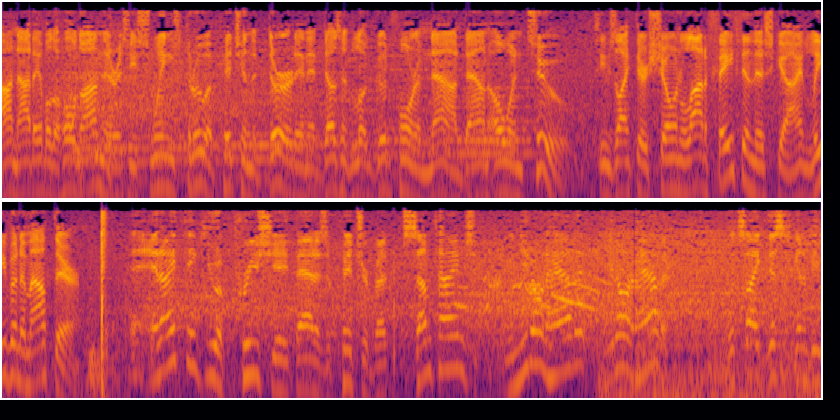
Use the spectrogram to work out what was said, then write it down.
Ah, not able to hold on there as he swings through a pitch in the dirt, and it doesn't look good for him now. Down 0-2. Seems like they're showing a lot of faith in this guy, leaving him out there. And I think you appreciate that as a pitcher, but sometimes when you don't have it, you don't have it. Looks like this is going to be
